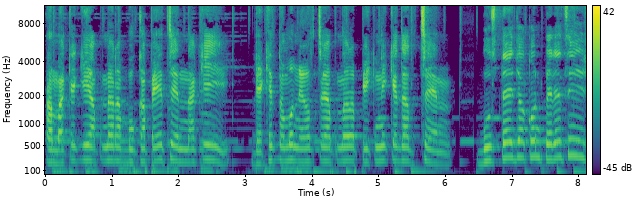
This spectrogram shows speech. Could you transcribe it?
আমাকে কি আপনারা বোকা পেয়েছেন নাকি? দেখে তো মনে হচ্ছে আপনারা পিকনিকে যাচ্ছেন। বুঝতেই যখন পেরেছিস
